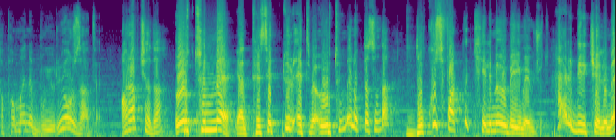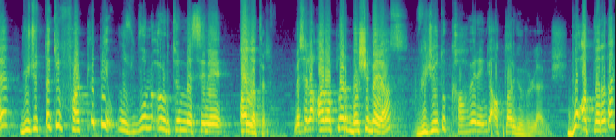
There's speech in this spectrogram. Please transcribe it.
kapamanı buyuruyor zaten. Arapçada örtünme yani tesettür etme, örtünme noktasında 9 farklı kelime öbeği mevcut. Her bir kelime vücuttaki farklı bir uzvun örtünmesini anlatır. Mesela Araplar başı beyaz, vücudu kahverengi atlar görürlermiş. Bu atlara da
